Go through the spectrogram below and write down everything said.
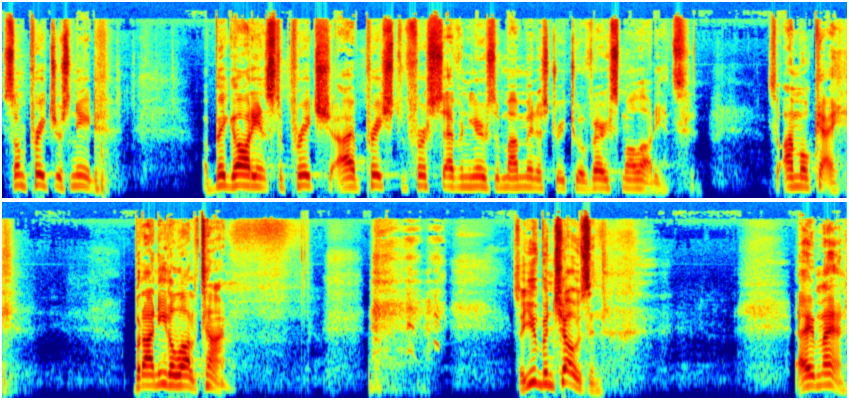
Some preachers need a big audience to preach. I preached the first seven years of my ministry to a very small audience. So I'm okay. But I need a lot of time. so you've been chosen. Amen.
